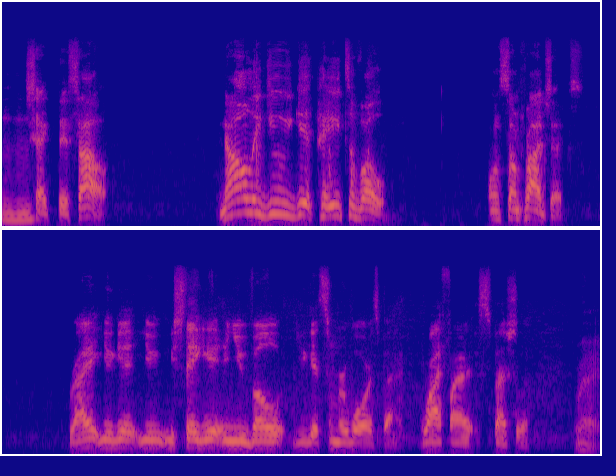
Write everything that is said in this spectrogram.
Mhm. check this out. Not only do you get paid to vote on some projects, right? You get you you stake it and you vote, you get some rewards back, Wi-Fi special. Right.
